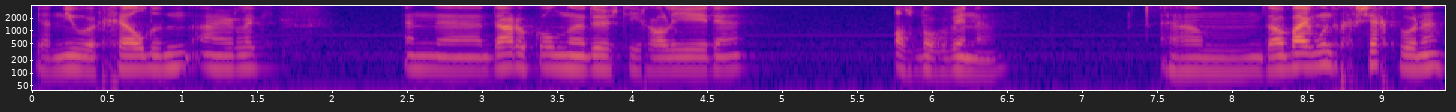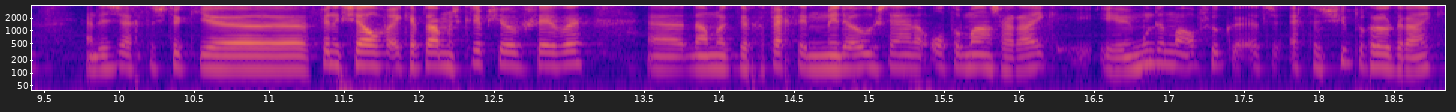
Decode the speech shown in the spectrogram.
ja, nieuwe gelden eigenlijk. En uh, daardoor konden dus die geallieerden alsnog winnen. Um, daarbij moet gezegd worden, en dit is echt een stukje, vind ik zelf, ik heb daar mijn scriptie over geschreven. namelijk de gevechten in het Midden-Oosten, het Ottomaanse Rijk. Je moet het maar opzoeken, het is echt een super groot rijk.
